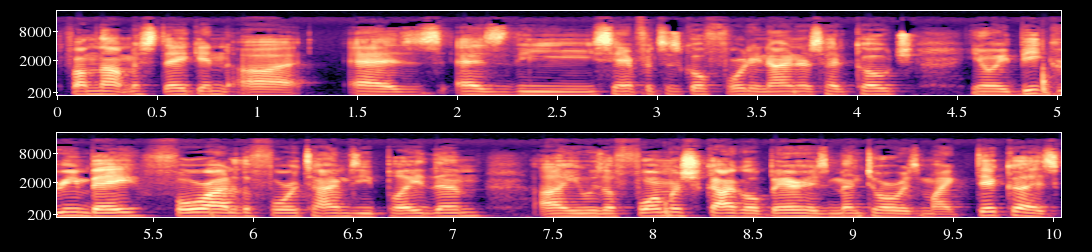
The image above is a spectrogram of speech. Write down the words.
if I'm not mistaken. Uh, as as the San Francisco 49ers head coach. You know, he beat Green Bay four out of the four times he played them. Uh, he was a former Chicago Bear. His mentor was Mike Ditka. His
